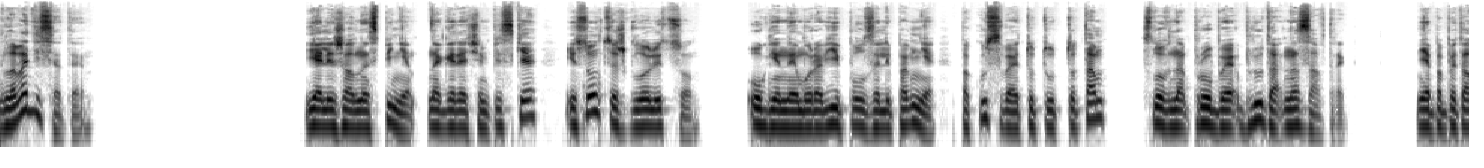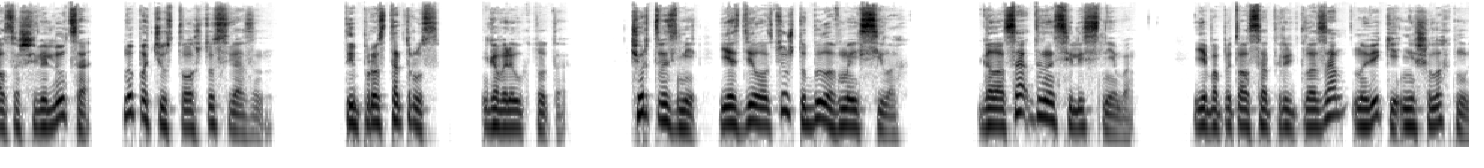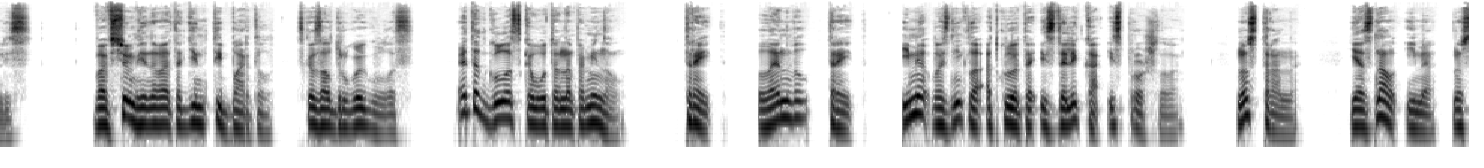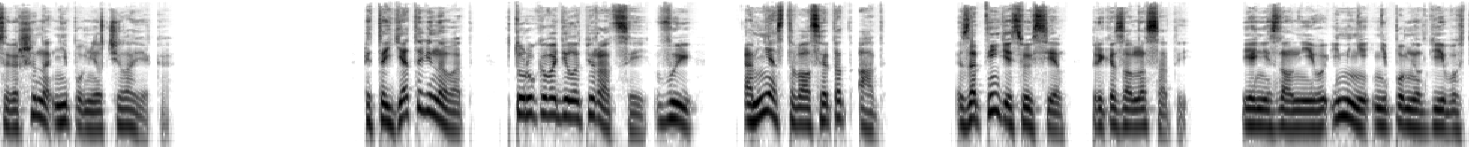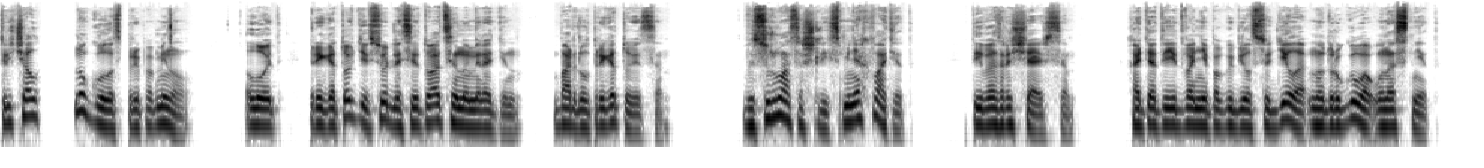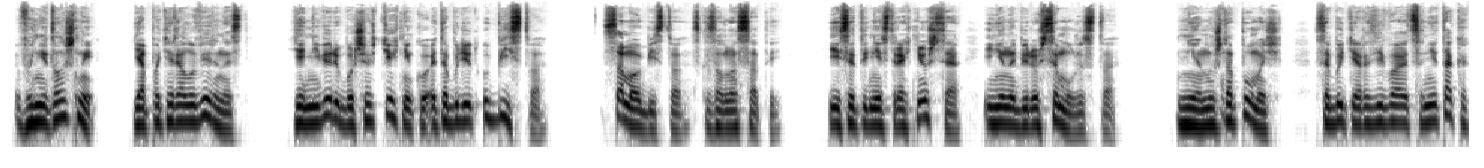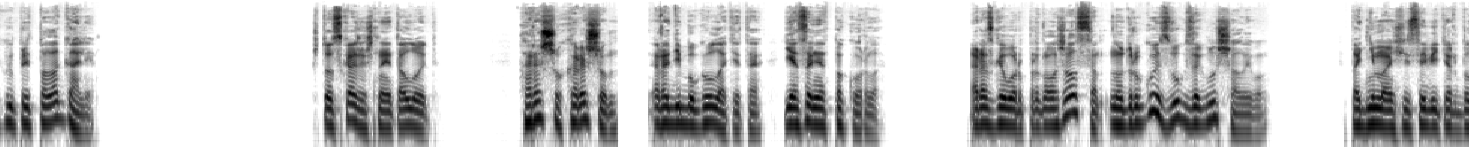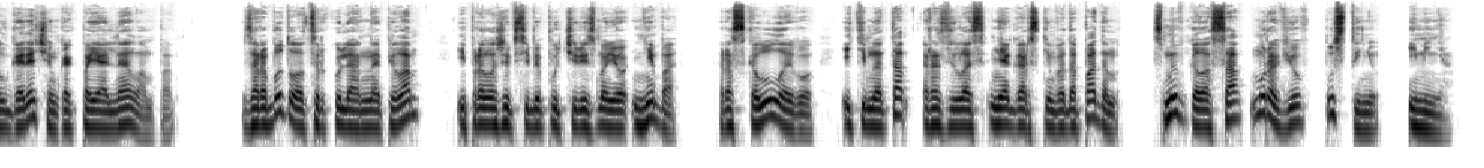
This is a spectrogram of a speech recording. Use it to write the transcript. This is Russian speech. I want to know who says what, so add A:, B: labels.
A: Глава 10. Я лежал на спине, на горячем песке, и солнце жгло лицо. Огненные муравьи ползали по мне, покусывая то тут, то там, словно пробуя блюдо на завтрак. Я попытался шевельнуться, но почувствовал, что связан. «Ты просто трус», — говорил кто-то. «Черт возьми, я сделал все, что было в моих силах». Голоса доносились с неба. Я попытался открыть глаза, но веки не шелохнулись. «Во всем виноват один ты, Бардл», — сказал другой голос. Этот голос кого-то напоминал. Трейд. Ленвелл Трейд. Имя возникло откуда-то издалека, из прошлого. Но странно. Я знал имя, но совершенно не помнил человека. «Это я-то виноват? Кто руководил операцией? Вы. А мне оставался этот ад. Заткнитесь вы все», — приказал Носатый. Я не знал ни его имени, не помнил, где его встречал, но голос припоминал. «Ллойд, приготовьте все для ситуации номер один. Бардл приготовится». «Вы с ума сошли, с меня хватит». «Ты возвращаешься. Хотя ты едва не погубил все дело, но другого у нас нет. Вы не должны. Я потерял уверенность. Я не верю больше в технику, это будет убийство. Самоубийство, сказал Носатый. Если ты не встряхнешься и не наберешься мужества. Мне нужна помощь. События развиваются не так, как вы предполагали. Что скажешь на это, Ллойд? Хорошо, хорошо. Ради бога уладь это. Я занят по горло. Разговор продолжался, но другой звук заглушал его. Поднимающийся ветер был горячим, как паяльная лампа. Заработала циркулярная пила и, проложив себе путь через мое небо, расколола его, и темнота разлилась Ниагарским водопадом, смыв голоса, муравьев, пустыню и меня.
